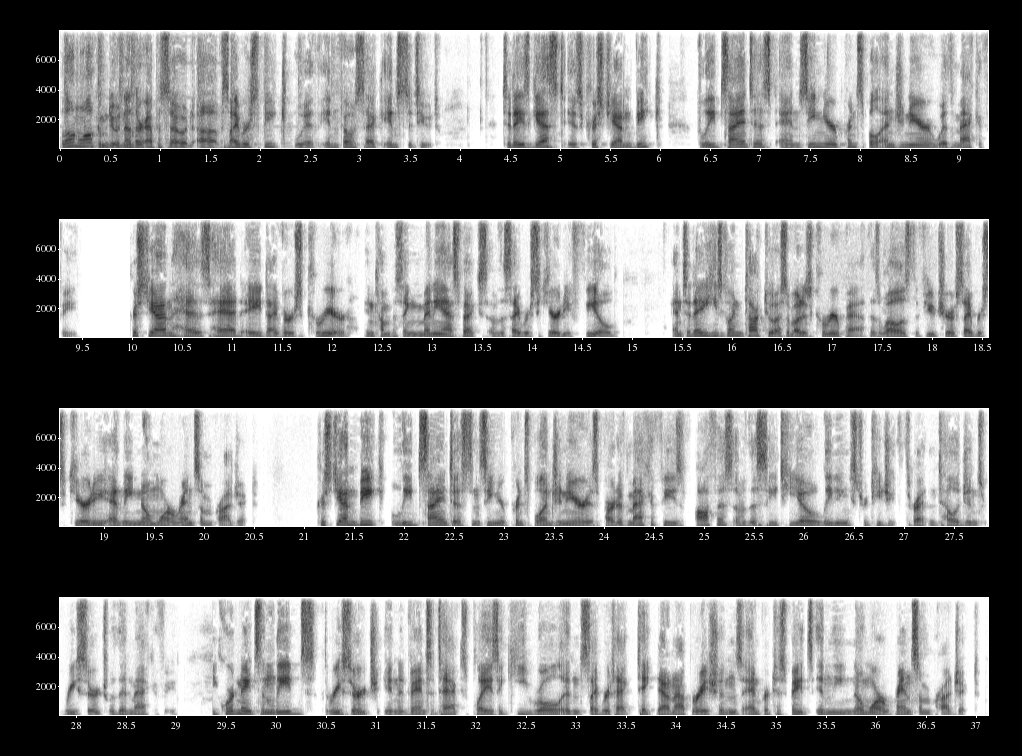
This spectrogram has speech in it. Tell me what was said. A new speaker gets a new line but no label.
Hello and welcome to another episode of Cyberspeak with InfoSec Institute. Today's guest is Christian Beek, the lead scientist and senior principal engineer with McAfee. Christian has had a diverse career encompassing many aspects of the cybersecurity field, and today he's going to talk to us about his career path as well as the future of cybersecurity and the No More Ransom project. Christian Beek, lead scientist and senior principal engineer, is part of McAfee's Office of the CTO leading strategic threat intelligence research within McAfee. He coordinates and leads the research in advanced attacks, plays a key role in cyber attack takedown operations, and participates in the No More Ransom project.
